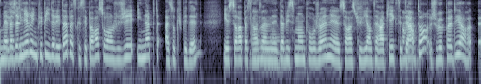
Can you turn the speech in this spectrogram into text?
Mais elle va devenir une pupille de l'État parce que ses parents seront jugés inaptes à s'occuper d'elle. Et elle sera passée Ah dans un établissement pour jeunes et elle sera suivie en thérapie, etc. En même temps, je veux pas dire, euh,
